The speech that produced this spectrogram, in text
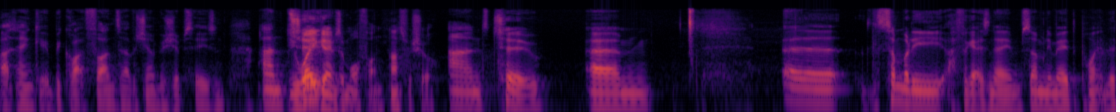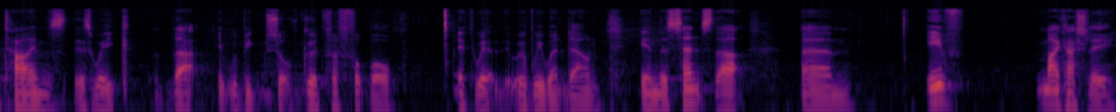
I think it'd be quite fun to have a championship season, and The away games are more fun, that's for sure. and two, um, uh, somebody I forget his name. Somebody made the point in the Times this week that it would be sort of good for football if we if we went down, in the sense that um, if Mike Ashley,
